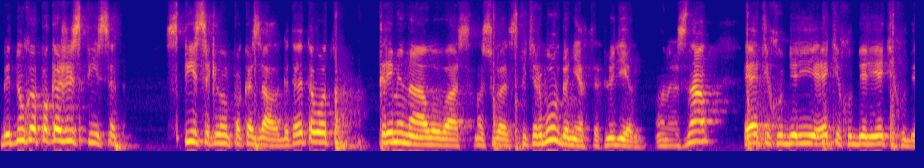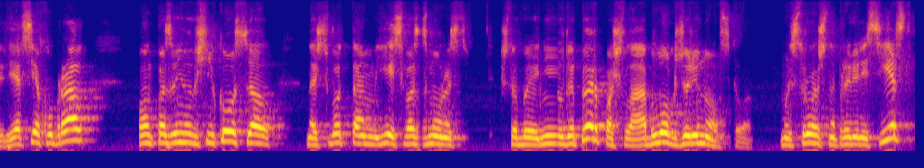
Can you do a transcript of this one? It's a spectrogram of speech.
Говорит, ну-ка покажи список. Список ему показал. Говорит, это вот криминал у вас. С Петербурга некоторых людей. Он знал. Этих убери, этих убери, этих убери. Я всех убрал. Он позвонил Вишнякову, сказал, значит, вот там есть возможность чтобы не ЛДПР пошла, а блок Жириновского. Мы срочно провели съезд,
